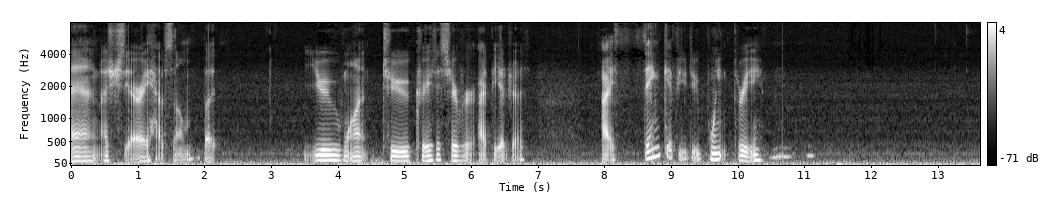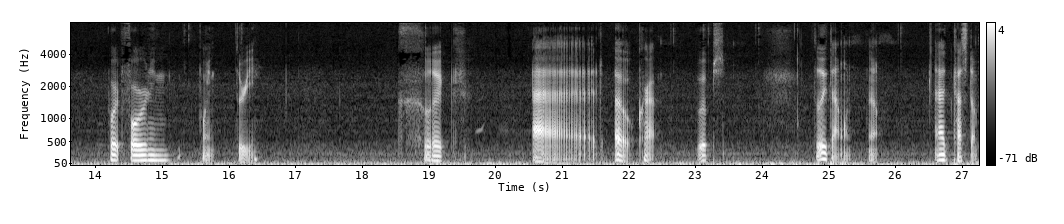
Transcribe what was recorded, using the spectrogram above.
And as you see, I already have some, but you want to create a server IP address. I think if you do 0.3, port forwarding 0.3, click add, oh crap, whoops, delete that one, no, add custom,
